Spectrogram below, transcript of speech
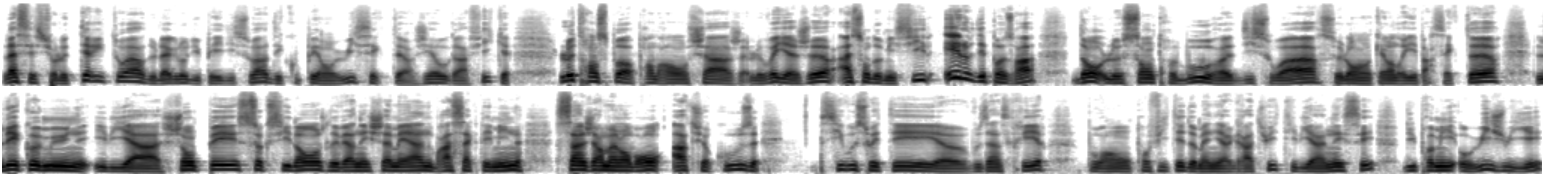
là c'est sur le territoire de l'agglo du Pays d'Issoire, découpé en huit secteurs géographiques. Le transport prendra en charge le voyageur à son domicile et le déposera dans le centre-bourg d'Issoire, selon un calendrier par secteur. Les communes, il y a Champé, Soxilange, Le Vernet-Chaméane, Brassac-les-Mines, Saint-Germain-Lambron, sur Si vous souhaitez euh, vous inscrire pour en profiter de manière gratuite, il y a un essai du 1er au 8 juillet.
